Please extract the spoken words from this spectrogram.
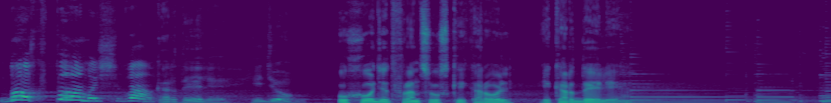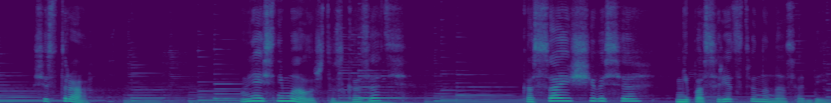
Бог в помощь вам! Корделия, идем. Уходят французский король и Корделия. Сестра, у меня есть немало что сказать, касающегося непосредственно нас обеих.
